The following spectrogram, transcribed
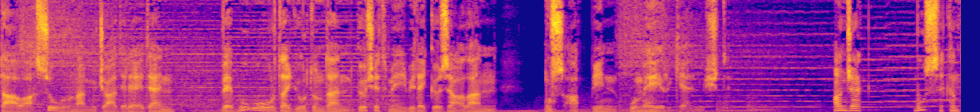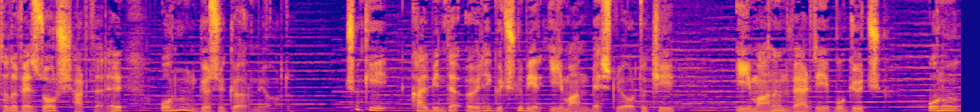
davası uğruna mücadele eden ve bu uğurda yurdundan göç etmeyi bile göze alan Mus'ab bin Umeyr gelmişti. Ancak bu sıkıntılı ve zor şartları onun gözü görmüyordu. Çünkü kalbinde öyle güçlü bir iman besliyordu ki, imanın verdiği bu güç onu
